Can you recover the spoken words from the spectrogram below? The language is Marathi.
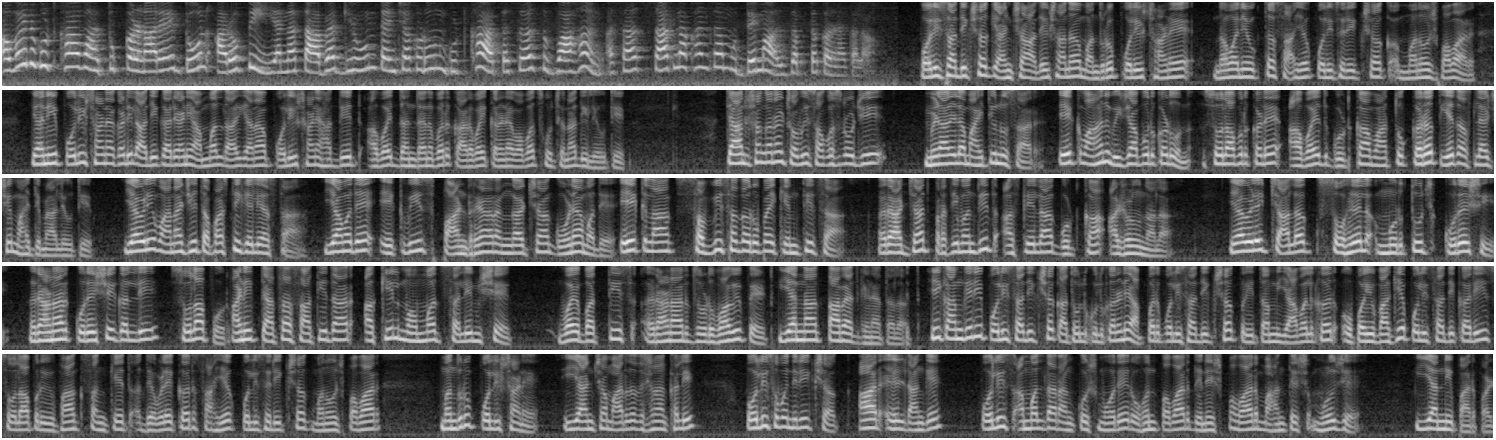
अवैध गुटखा वाहतूक करणारे दोन आरोपी यांना ताब्यात घेऊन त्यांच्याकडून गुटखा तसंच वाहन असा सात लाखांचा मुद्देमाल जप्त करण्यात आला. पोलीस अधीक्षक यांच्या आदेशानं मंद्रुप पोलीस ठाणे नवनियुक्त सहाय्यक पोलीस निरीक्षक मनोज पवार यांनी पोलीस ठाण्याकडील अधिकारी आणि अंमलदार यांना पोलीस ठाणे हद्दीत अवैध धंद्यांवर कारवाई करण्याबाबत सूचना दिली होती. त्या अनुषंगानं चोवीस ऑगस्ट रोजी मिळालेल्या माहितीनुसार एक वाहन विजापूरकडून सोलापूरकडे अवैध गुटखा वाहतूक करत येत असल्याची माहिती मिळाली होती. यावेळी वाहनाची तपासणी केली असता यामध्ये एकवीस पांढऱ्या रंगाच्या गोण्यामध्ये एक लाख सव्वीस हजार रुपये किमतीचा राज्यात प्रतिबंधित असलेला गुटखा आढळून आला. यावेळी चालक सोहेल मुर्तुज कुरेशी राहणार कुरेशी गल्ली सोलापूर आणि त्याचा साथीदार अखिल मोहम्मद सलीम शेख वय बत्तीस राहणार जोडभावी पेठ यांना ताब्यात घेण्यात आलं. ही कामगिरी पोलीस अधीक्षक अतुल कुलकर्णी अप्पर पोलीस अधीक्षक प्रीतम यावलकर उपविभागीय पोलीस अधिकारी सोलापूर विभाग संकेत देवळेकर सहाय्यक पोलीस निरीक्षक मनोज पवार मंद्रुप पोलीस ठाणे यांच्या मार्गदर्शनाखाली पोलीस उपनिरीक्षक आर एल डांगे पोलीस अंमलदार अंकुश मोरे रोहन पवार दिनेश पवार महांतेश मुळजे यांनी पार पाडली.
